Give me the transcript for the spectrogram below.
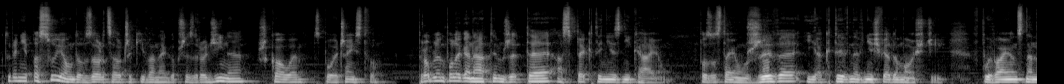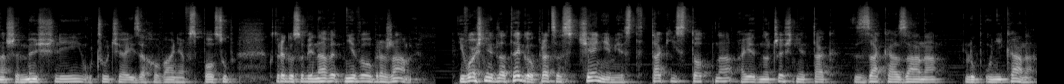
które nie pasują do wzorca oczekiwanego przez rodzinę, szkołę, społeczeństwo. Problem polega na tym, że te aspekty nie znikają. Pozostają żywe i aktywne w nieświadomości, wpływając na nasze myśli, uczucia i zachowania w sposób, którego sobie nawet nie wyobrażamy. I właśnie dlatego praca z cieniem jest tak istotna, a jednocześnie tak zakazana lub unikana.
